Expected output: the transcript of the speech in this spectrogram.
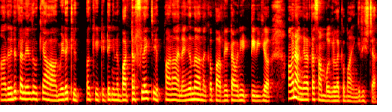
ആദവിന്റെ തലയിൽ നോക്കി ആമയുടെ ക്ലിപ്പൊക്കെ ഇട്ടിട്ട് ഇങ്ങനെ ബട്ടർഫ്ലൈ ക്ലിപ്പാണ് അനങ്ങുന്നതെന്നൊക്കെ പറഞ്ഞിട്ട് അവൻ ഇട്ടിരിക്കുക അവൻ അങ്ങനത്തെ സംഭവങ്ങളൊക്കെ ഭയങ്കര ഇഷ്ടമാണ്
